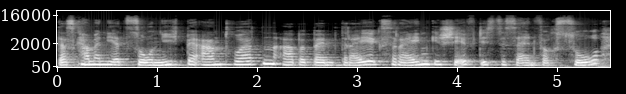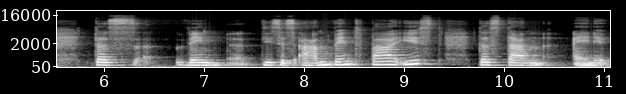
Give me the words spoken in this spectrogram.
Das kann man jetzt so nicht beantworten, aber beim Dreiecksreihengeschäft ist es einfach so, dass wenn äh, dieses anwendbar ist, dass dann eine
